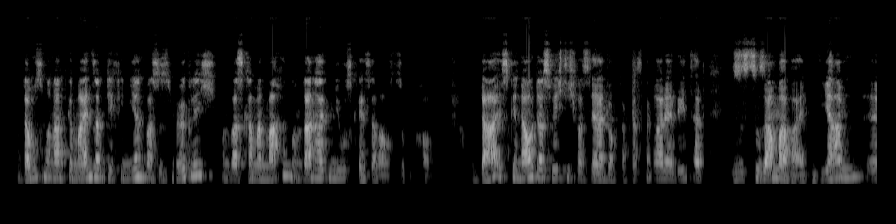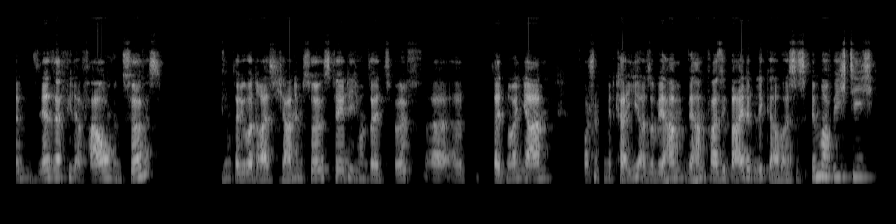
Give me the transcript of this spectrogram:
Und da muss man dann gemeinsam definieren, was ist möglich und was kann man machen und dann halt einen Use Case herauszubekommen. Und da ist genau das wichtig, was der Herr Dr. Kastner gerade erwähnt hat, dieses Zusammenarbeiten. Wir haben ähm, sehr, sehr viel Erfahrung im Service. Wir sind seit über 30 Jahren im Service tätig und seit zwölf, äh, äh seit neun Jahren Forschung mit KI. Also wir haben, wir haben quasi beide Blicke, aber es ist immer wichtig,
